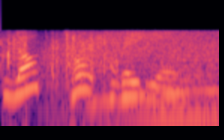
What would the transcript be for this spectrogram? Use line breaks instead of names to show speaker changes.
Blog Talk Radio.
